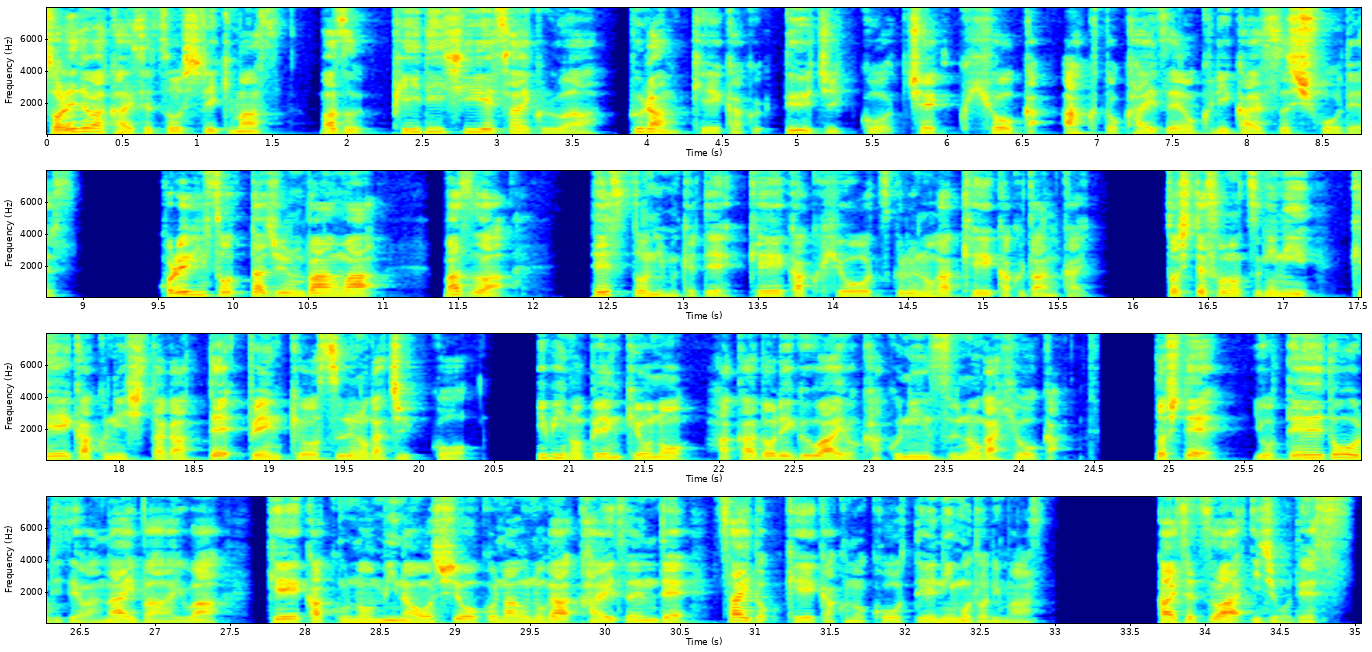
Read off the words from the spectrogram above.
それでは解説をしていきます。まず、PDCA サイクルは、 Plan、計画、Do 実行、 Check、評価、 Act、改善を繰り返す手法です。これに沿った順番は、まずはテストに向けて計画表を作るのが計画段階。そしてその次に計画に従って勉強するのが実行。日々の勉強のはかどり具合を確認するのが評価。そして予定通りではない場合は計画の見直しを行うのが改善で再度計画の工程に戻ります。解説は以上です。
